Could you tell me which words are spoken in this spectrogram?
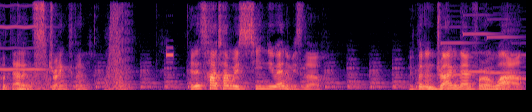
Put that in strength then. It is high time we see new enemies though. We've been in Dragonland for a while.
